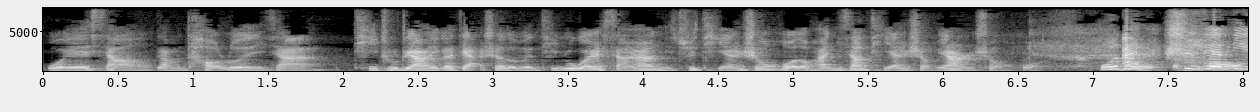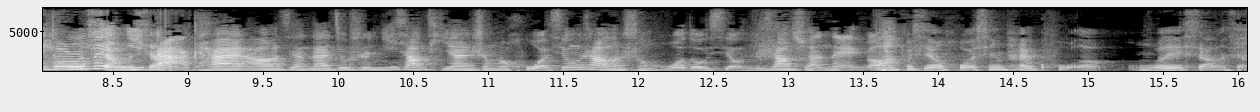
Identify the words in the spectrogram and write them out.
我也想咱们讨论一下。提出这样一个假设的问题：如果是想让你去体验生活的话，你想体验什么样的生活？我得世界地图为你打开啊！现在就是你想体验什么，火星上的生活都行，你想选哪个？不行，火星太苦了，我得想想。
